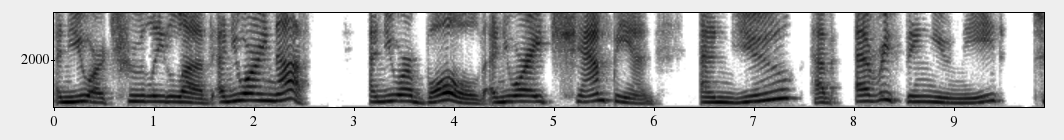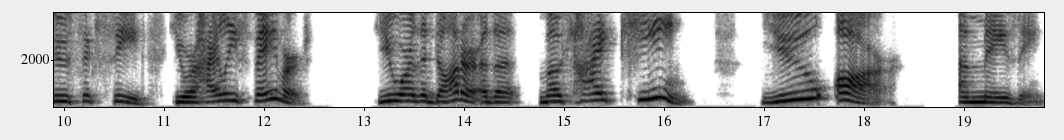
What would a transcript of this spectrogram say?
and you are truly loved, and you are enough, and you are bold, and you are a champion, and you have everything you need to succeed. You are highly favored. You are the daughter of the Most High King. You are amazing.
